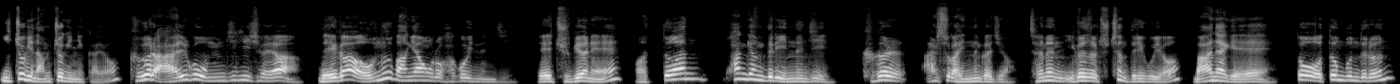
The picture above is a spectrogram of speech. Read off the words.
이쪽이 남쪽이니까요. 그걸 알고 움직이셔야 내가 어느 방향으로 가고 있는지, 내 주변에 어떠한 환경들이 있는지 그걸 알 수가 있는 거죠. 저는 이것을 추천드리고요. 만약에 또 어떤 분들은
